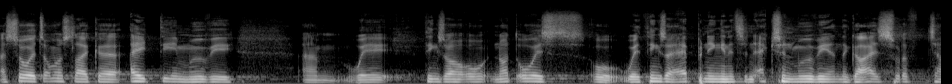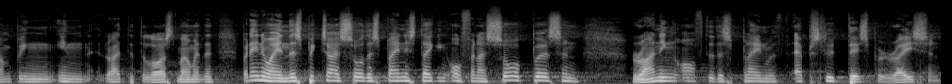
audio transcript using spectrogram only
I saw it's almost like a 80 movie um, where things are not always, or where things are happening and it's an action movie and the guy's sort of jumping in right at the last moment. But anyway, in this picture, I saw this plane is taking off and I saw a person running after this plane with absolute desperation.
